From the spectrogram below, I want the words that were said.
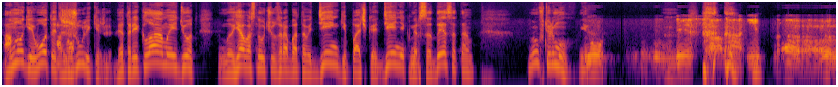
А многие, вот эти Оно- жулики же, это реклама идет, я вас научу зарабатывать деньги, пачка денег, Мерседеса там. Ну, в тюрьму. их. Ну, здесь она и э,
